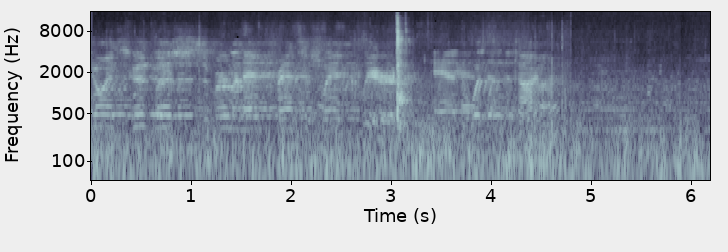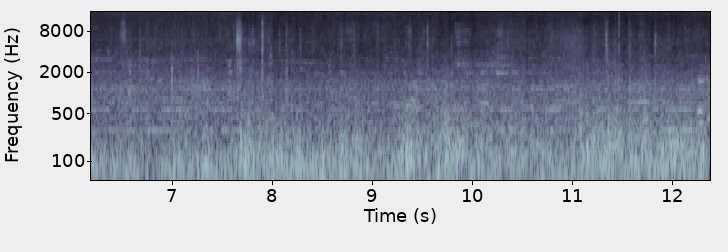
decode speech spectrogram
joins the good list, Merlin and Frances Land Clear, and within the time. That's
